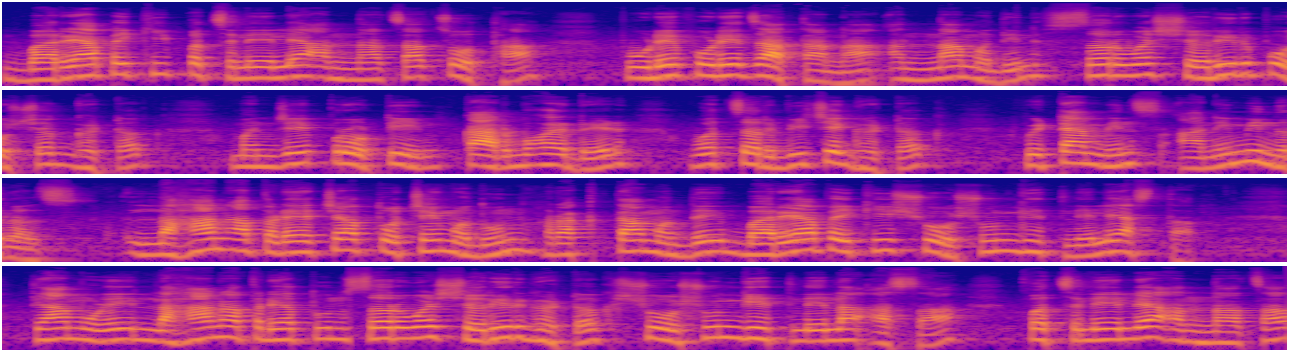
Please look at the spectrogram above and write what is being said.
बऱ्यापैकी पचलेल्या अन्नाचा चोथा पुढे पुढे जाताना अन्नामधील सर्व शरीर पोषक घटक म्हणजे प्रोटीन कार्बोहायड्रेट व चरबीचे घटक विटॅमिन्स आणि मिनरल्स लहान आतड्याच्या त्वचेमधून रक्तामध्ये बऱ्यापैकी शोषून घेतलेले असतात. त्यामुळे लहान आतड्यातून सर्व शरीर घटक शोषून घेतलेला असा पचलेल्या अन्नाचा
